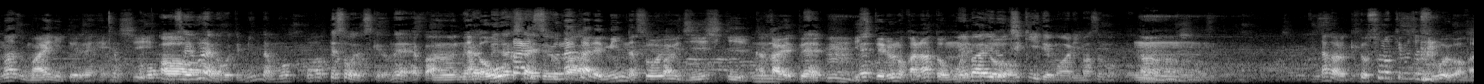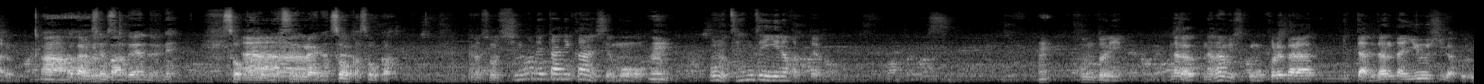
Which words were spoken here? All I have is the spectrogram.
まず前に出れへんし。高校生ぐらいの子ってみんなも思ってそうですけどね。やっぱうん、目なんか多かれ少なかれみんなそういう自意識抱えてうん。生きてるのかなと思うけど、生える時期でもありますもんね、うんだから今日その気持ちはすごいわかる。あーだからみんなバンドやんのよね。そうか。高校生ぐらいになったらそうかそうか。だからその下ネタに関してもうん。俺も全然言えなかったよ。本当に。だから長光君もこれから行ったらだんだん夕日が来る。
